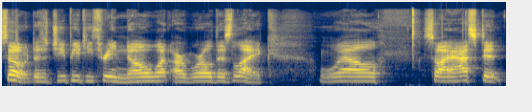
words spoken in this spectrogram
So, does GPT 3 know what our world is like? Well, so I asked it,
